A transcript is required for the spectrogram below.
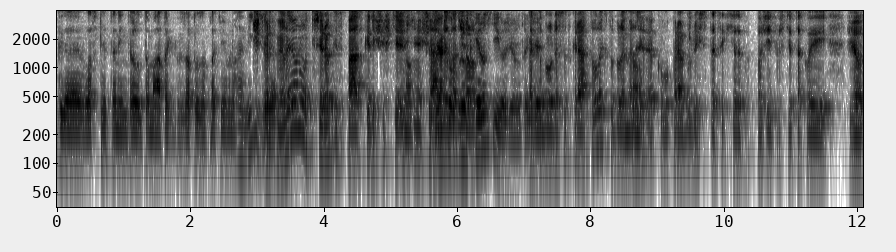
kde vlastně ten Intel to má, tak za to zaplatíme mnohem víc. Čtvrt milionu, tři roky zpátky, když ještě no, ještě jako začal, rozdíl, že jo? Takže... Tak to bylo desetkrát tolik, to byly mili, no. jako opravdu, když jste si chtěli pořídit prostě takový, že jo,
